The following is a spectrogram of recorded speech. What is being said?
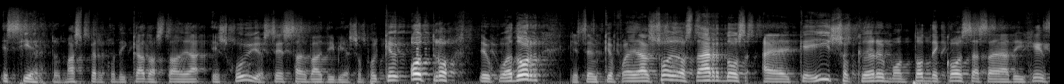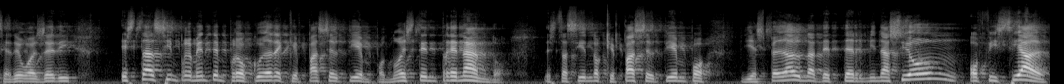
Es cierto, más perjudicado hasta ahora es Julio César Valdivieso, porque otro, el jugador, que es el que fue lanzó los dardos, eh, que hizo creer un montón de cosas a la dirigencia de OAZEDI, está simplemente en procura de que pase el tiempo, no esté entrenando, está haciendo que pase el tiempo y esperar una determinación oficial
